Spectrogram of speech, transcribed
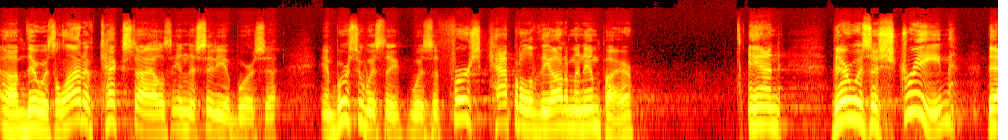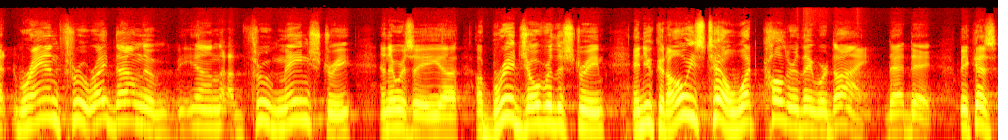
um, there was a lot of textiles in the city of Bursa. And Bursa was the, was the first capital of the Ottoman Empire. And there was a stream that ran through, right down the, through Main Street, and there was a, uh, a bridge over the stream, and you could always tell what color they were dyeing that day. Because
